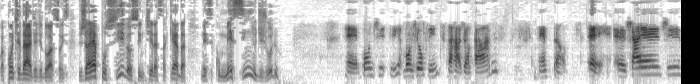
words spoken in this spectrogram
a quantidade de doações? Já é possível sentir essa queda nesse comecinho de julho? É, bom dia, bom dia ouvintes da Rádio Antares. Então, é, é, já é de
